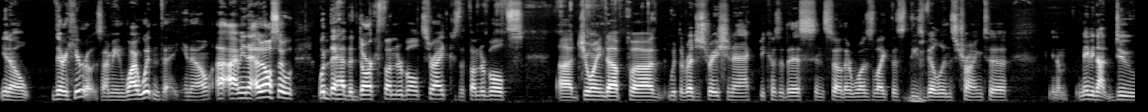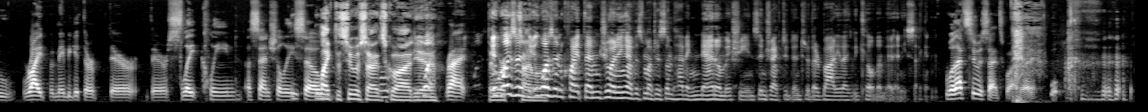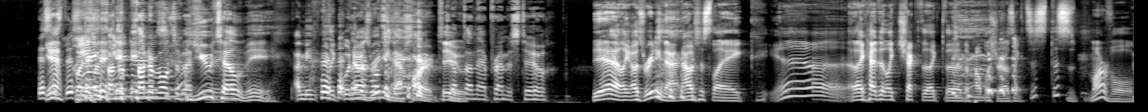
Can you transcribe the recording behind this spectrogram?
you know, their heroes. I mean, why wouldn't they? You know, I, I mean, it also would they had the Dark Thunderbolts, right? Because the Thunderbolts. Uh, joined up uh, with the Registration Act because of this, and so there was like this, these villains trying to you know maybe not do right, but maybe get their their their slate cleaned essentially. So Like the Suicide Squad, yeah. what- right, They it wasn't. It on- wasn't quite them joining up as much as them having nanomachines injected into their body that could kill them at any second. well that's Suicide Squad, right? this Yeah, is this but, is but Thunder, and, Thunderbolts Civil- eventually. You tell me. I mean, like when I was reading that part too. Jumped on that premise too. Yeah, like I was reading that and I was just like, yeah, I like had to like check the like the, the publisher. I was like, this this is Marvel.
